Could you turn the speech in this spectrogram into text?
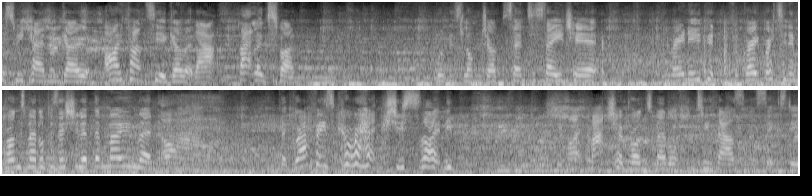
this weekend and go, I fancy a go at that. That looks fun. Women's long jump centre stage here. Lorraine Ugen for Great Britain in bronze medal position at the moment. Oh, the graphic's correct. She's slightly, she might match her bronze medal from 2016.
